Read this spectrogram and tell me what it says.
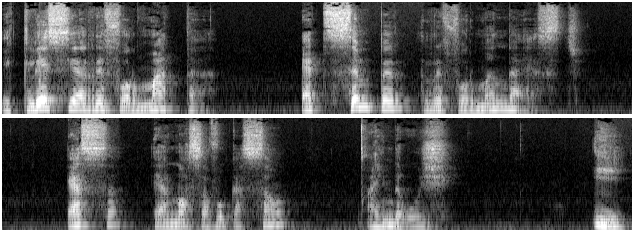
Ecclesia reformata et semper reformanda est. Essa é a nossa vocação ainda hoje. E,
